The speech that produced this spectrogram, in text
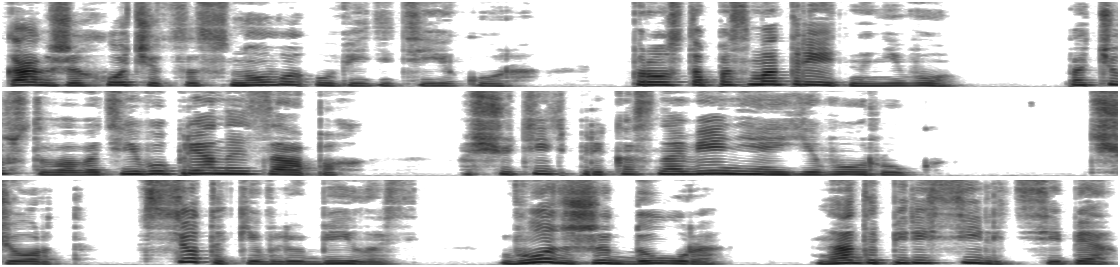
Как же хочется снова увидеть Егора. Просто посмотреть на него, почувствовать его пряный запах, ощутить прикосновение его рук. Черт, все-таки влюбилась. Вот же дура. Надо пересилить себя.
